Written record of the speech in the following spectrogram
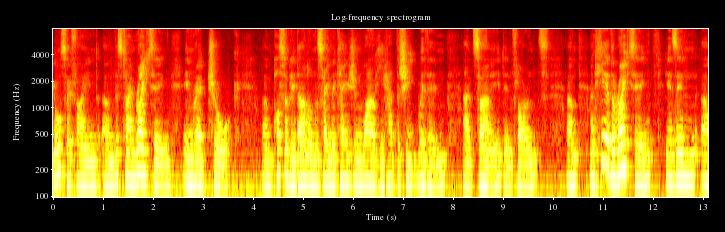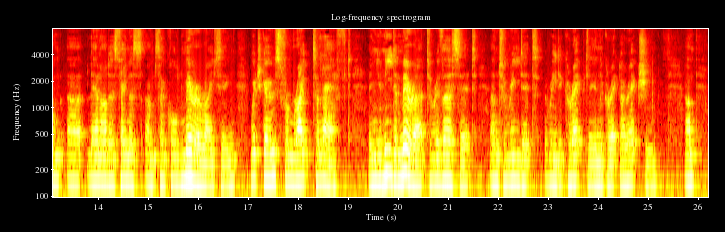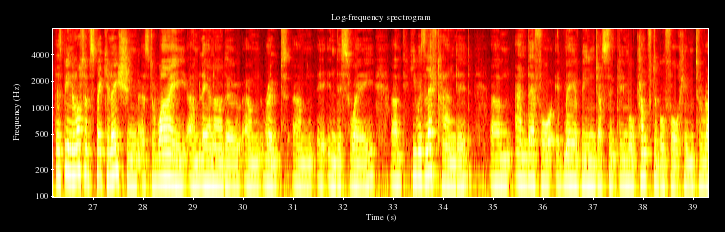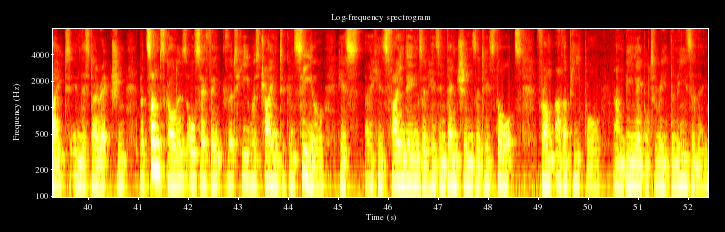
We also find um, this time writing in red chalk, um, possibly done on the same occasion while he had the sheet with him outside in Florence. Um, and here the writing is in um, uh, Leonardo's famous um, so-called mirror writing, which goes from right to left, and you need a mirror to reverse it and to read it, read it correctly in the correct direction. Um, there's been a lot of speculation as to why um, Leonardo um, wrote um, in this way. Um, he was left-handed um, and therefore it may have been just simply more comfortable for him to write in this direction. But some scholars also think that he was trying to conceal his, uh, his findings and his inventions and his thoughts from other people um, being able to read them easily.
